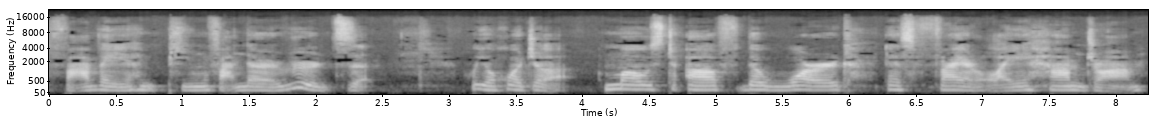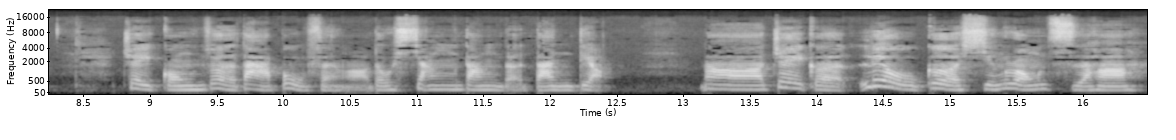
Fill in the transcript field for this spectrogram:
乏味、很平凡的日子。又或者，most of the work is fairly humdrum。这工作的大部分啊，都相当的单调。那这个六个形容词哈。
